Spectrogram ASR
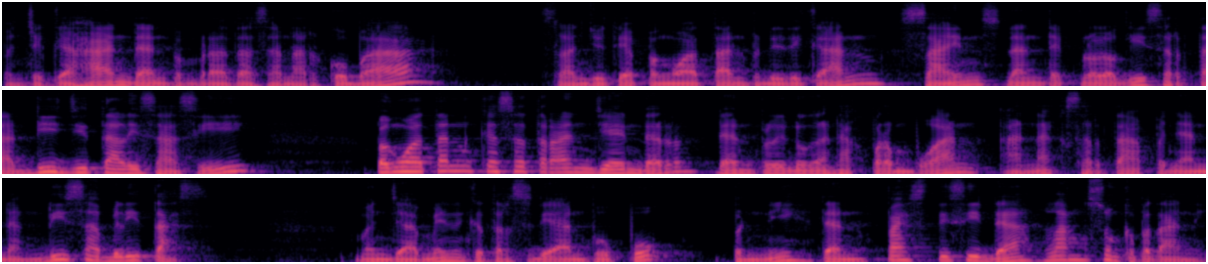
Pencegahan dan pemberantasan narkoba. Selanjutnya penguatan pendidikan, sains dan teknologi serta digitalisasi penguatan kesetaraan gender dan pelindungan hak perempuan, anak, serta penyandang disabilitas, menjamin ketersediaan pupuk, benih, dan pestisida langsung ke petani,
